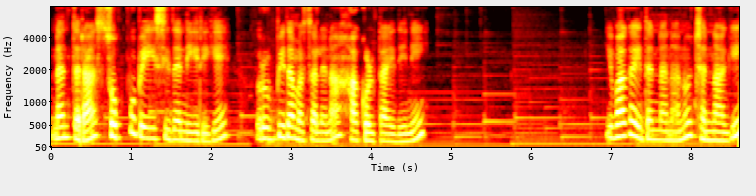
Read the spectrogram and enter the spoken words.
ನಂತರ ಸೊಪ್ಪು ಬೇಯಿಸಿದ ನೀರಿಗೆ ರುಬ್ಬಿದ ಮಸಾಲೆನ ಹಾಕೊಳ್ತಾ ಇದ್ದೀನಿ. ಇವಾಗ ಇದನ್ನು ನಾನು ಚೆನ್ನಾಗಿ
